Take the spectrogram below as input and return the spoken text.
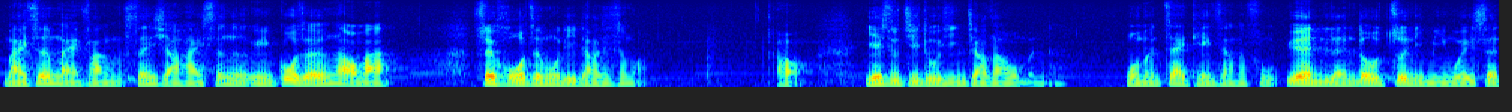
买车、买房、生小孩、生儿育女，过着很好吗？所以，活着目的到底是什么？好。耶稣基督已经教导我们了，我们在天上的父，愿人都尊你名为圣，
